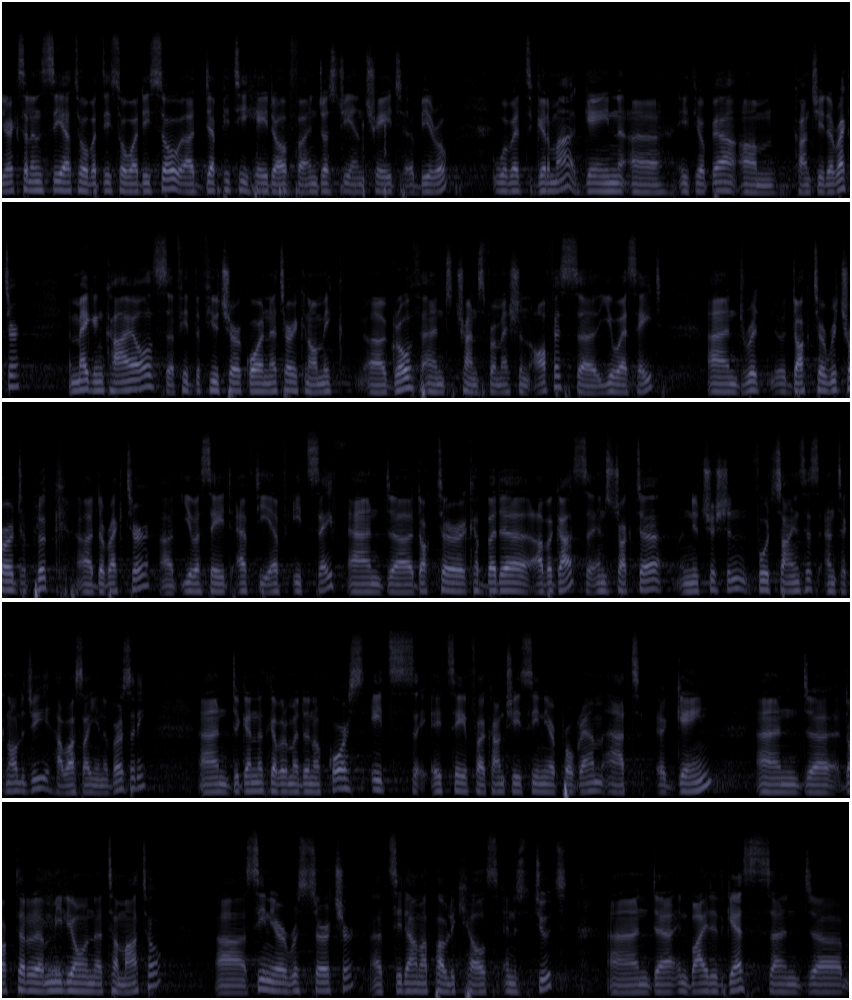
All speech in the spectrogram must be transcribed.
Your Excellency Ato Batiso Wadiso, uh, Deputy Head of uh, Industry and Trade uh, Bureau, Wubet Girma, GAIN uh, Ethiopia um, Country Director, and Megan Kyles, uh, Feed the Future Coordinator, Economic uh, Growth and Transformation Office, USAID, and Dr. Richard Pluke, Director USAID FTF Eat Safe, and Dr. Kabada Abagas, Instructor, Nutrition, Food Sciences and Technology, Hawassa University, and Gannet Gabarmadin, of course, it's, Safe uh, Country Senior Program at uh, GAIN, and uh, Dr. Milion Tamato, uh, Senior Researcher at Sidama Public Health Institute, and uh, invited guests and uh, uh,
